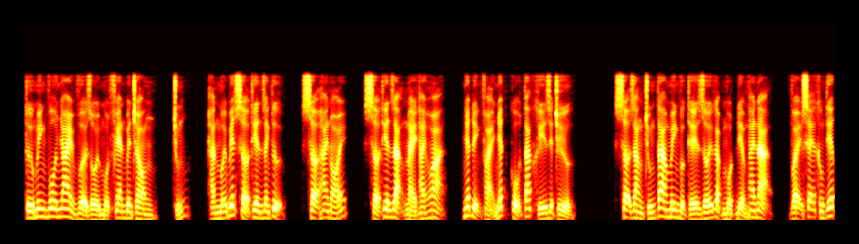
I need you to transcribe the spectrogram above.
từ minh vô nhai vừa rồi một phen bên trong, chúng, hắn mới biết sở thiên danh tự, sợ hay nói, sở thiên dạng này thái họa nhất định phải nhất cổ tác khí diệt trừ. Sợ rằng chúng ta minh vực thế giới gặp một điểm tai nạn, vậy sẽ không tiếc.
